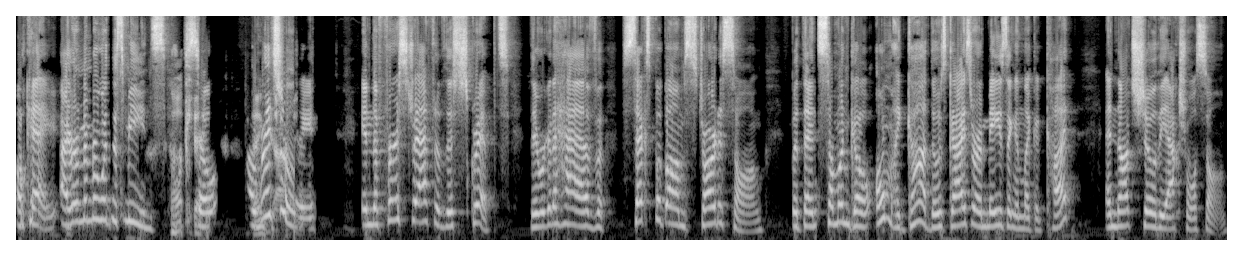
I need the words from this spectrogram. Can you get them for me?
okay. I remember what this means. Okay. So originally, in the first draft of this script, they were gonna have Sex Bob-Omb start a song, but then someone go, "Oh my god, those guys are amazing!" and like a cut, and not show the actual song.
